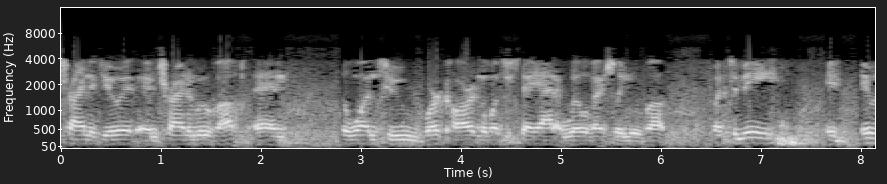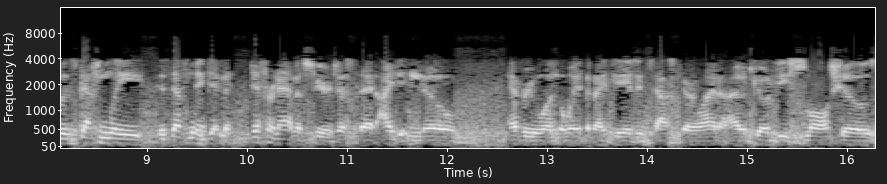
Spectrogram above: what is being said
trying to do it and trying to move up, and the ones who work hard and the ones who stay at it will eventually move up. But to me, it it was definitely it's definitely a different, different atmosphere. Just that I didn't know everyone the way that I did in South Carolina. I would go to these small shows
